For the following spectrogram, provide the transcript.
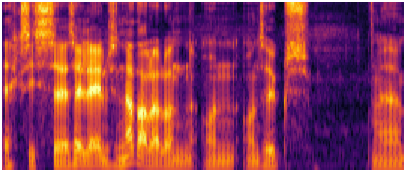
ehk siis äh, sel ja eelmisel nädalal on, on, on see üks äh,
